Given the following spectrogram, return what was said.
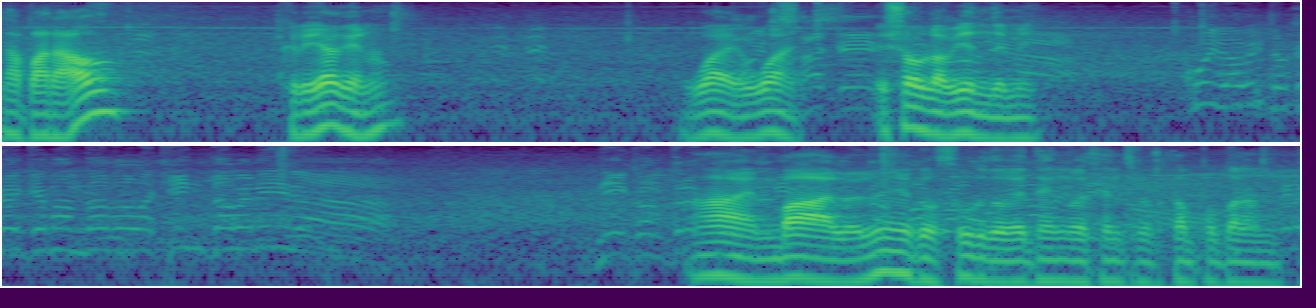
¿La ha parado? Creía que no. Guay, guay. Eso habla bien de mí. Ah, en balo, el único zurdo que tengo de centro del campo para demasiado.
